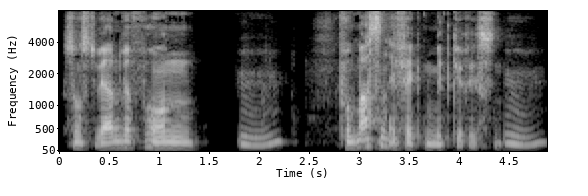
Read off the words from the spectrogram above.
Sonst werden wir von, mhm. von Masseneffekten mitgerissen. Mhm.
